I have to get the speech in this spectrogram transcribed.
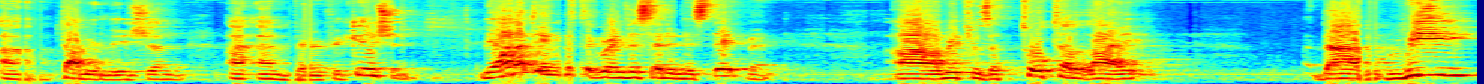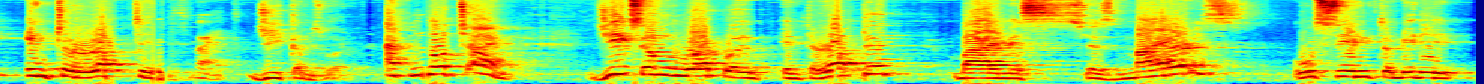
um, tabulation and, and verification. The other thing Mr. Granger said in his statement, uh, which was a total lie, that we interrupted Right. GECOM's work. At no time. GECOM's work was interrupted by Mrs. Myers, who seemed to be the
